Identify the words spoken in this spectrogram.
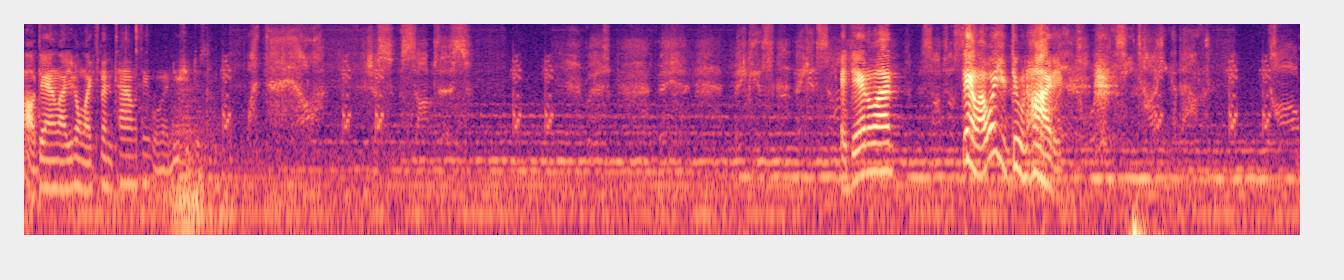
Oh, Dandelion, you don't like spending time with me? Well, then you should just... What the hell? Just stop this. Make it, make it stop. Hey, Dandelion? Stop. Dandelion, what are you doing hiding? What is he talking about? Calm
